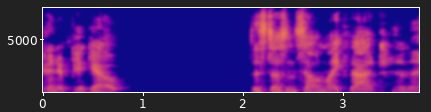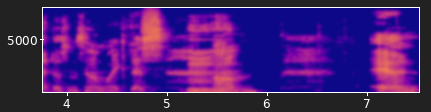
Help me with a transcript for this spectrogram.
kind of pick out this doesn't sound like that and that doesn't sound like this Mhm. um, and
